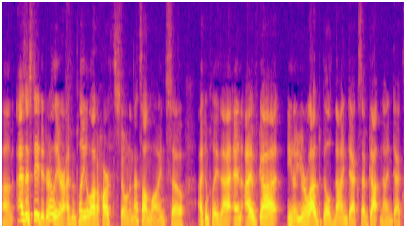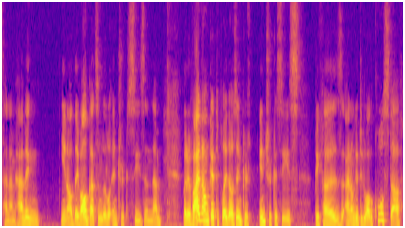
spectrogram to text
um, as I stated earlier, I've been playing a lot of Hearthstone, and that's online. So I can play that. And I've got, you know, you're allowed to build nine decks. I've got nine decks, and I'm having, you know, they've all got some little intricacies in them. But if I don't get to play those inc- intricacies, because I don't get to do all the cool stuff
